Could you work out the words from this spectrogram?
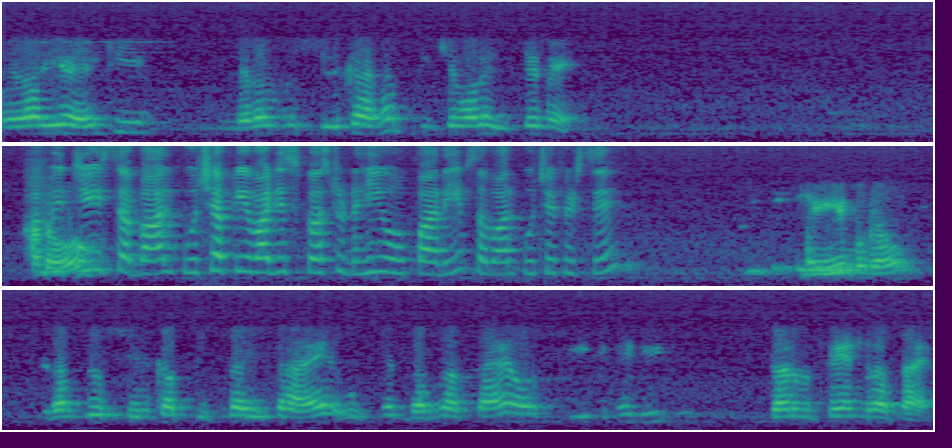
मेरा ये है कि मेरा जो सिर का है ना पीछे वाले हिस्से में। अमित जी सवाल पूछे आपकी आवाज़ स्पष्ट नहीं हो पा रही है। सवाल पूछे फिर से। मैं ये बोल रहा हूँ मेरा जो सिर का पिछला हिस्सा है उसमें दर्द रहता है और पीठ में भी दर्द पेन रहता है।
